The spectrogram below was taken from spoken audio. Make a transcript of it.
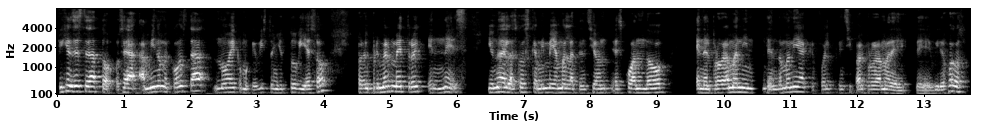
fíjense este dato, o sea, a mí no me consta, no he como que visto en YouTube y eso, pero el primer Metroid en NES, y una de las cosas que a mí me llama la atención es cuando en el programa Nintendo Manía, que fue el principal programa de, de videojuegos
